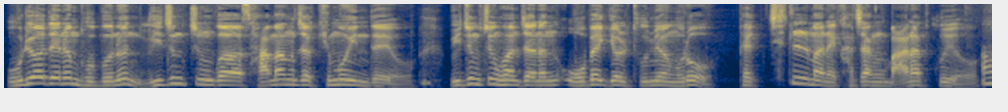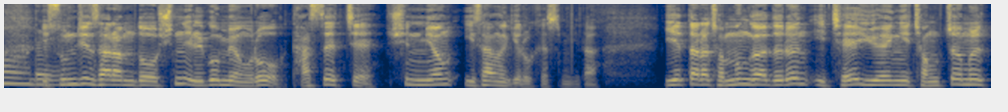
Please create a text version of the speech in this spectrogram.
우려되는 부분은 위중증과 사망자 규모인데요. 위중증 환자는 512명으로 107일 만에 가장 많았고요. 어, 네. 숨진 사람도 57명으로 닷새째 50명 이상을 기록했습니다. 이에 따라 전문가들은 이 재유행이 정점을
